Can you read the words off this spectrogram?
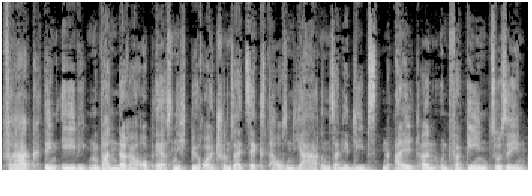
Frag den ewigen Wanderer, ob er es nicht bereut, schon seit 6000 Jahren seine Liebsten altern und vergehen zu sehen.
